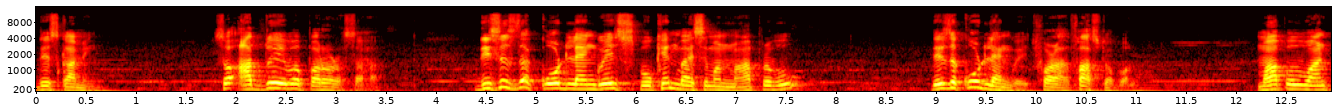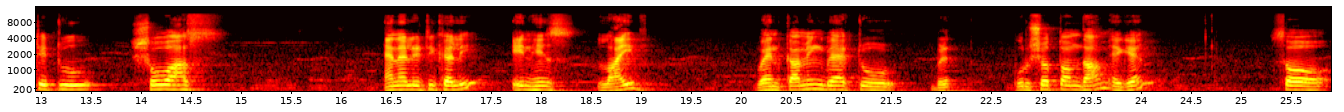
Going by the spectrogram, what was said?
this coming. So, Advaeva Pararasaha. This is the code language spoken by Sriman Mahaprabhu. This is the code language for us, first of all. Mahaprabhu wanted to show us analytically in his life when coming back to Purushottam Dham again. So,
